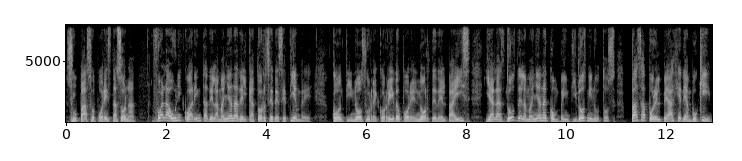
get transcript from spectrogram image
Su paso por esta zona fue a la 1 y 40 de la mañana del 14 de septiembre. Continuó su recorrido por el norte del país y a las 2 de la mañana con 22 minutos pasa por el peaje de Ambuquí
